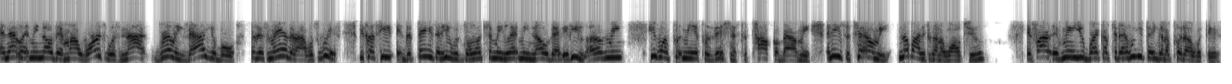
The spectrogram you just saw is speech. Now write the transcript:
and that let me know that my worth was not really valuable to this man that I was with because he, the things that he was doing to me let me know that if he loved me, he wouldn't put me in positions to talk about me. And he used to tell me, nobody's to want you. If I, if me and you break up today, who you think to put up with this?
